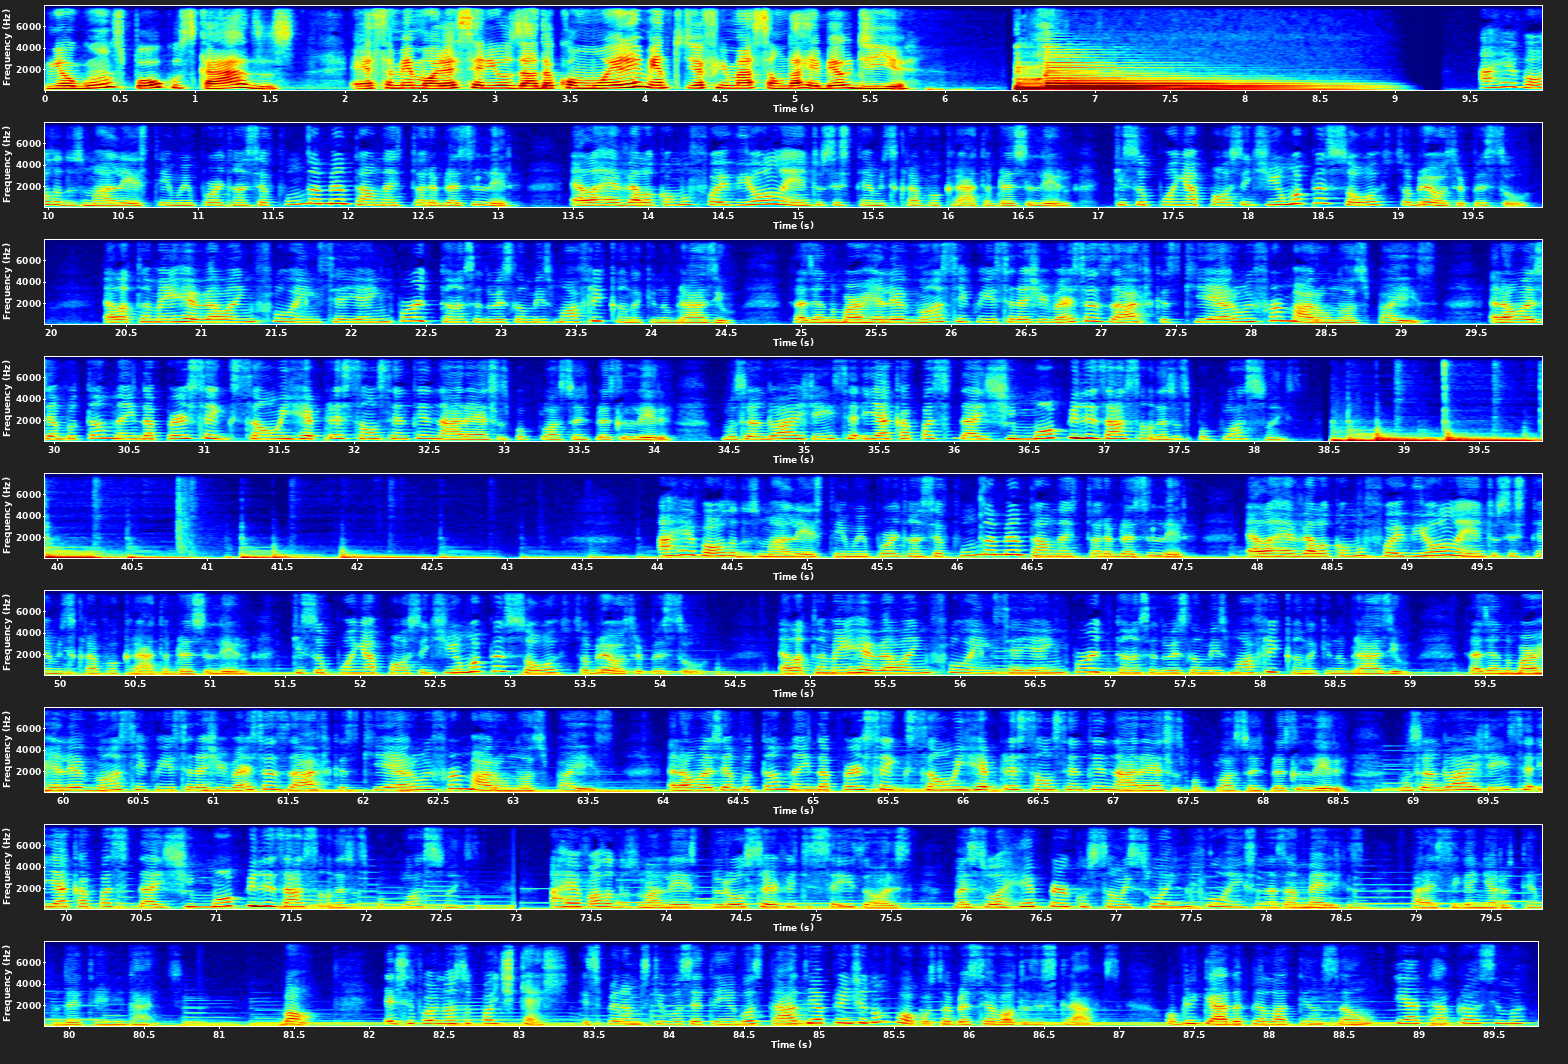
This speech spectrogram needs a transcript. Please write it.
Em alguns poucos casos, essa memória seria usada como um elemento de afirmação da rebeldia. A revolta dos malês tem uma importância fundamental na história brasileira. Ela revela como foi violento o sistema escravocrata brasileiro, que supõe a posse de uma pessoa sobre outra pessoa. Ela também revela a influência e a importância do islamismo africano aqui no Brasil, trazendo maior relevância em conhecer as diversas Áfricas que eram e formaram o nosso país. Ela é um exemplo também da perseguição e repressão centenária a essas populações brasileiras, mostrando a agência e a capacidade de mobilização dessas populações. A revolta dos malês tem uma importância fundamental na história brasileira. Ela revela como foi violento o sistema escravocrata brasileiro, que supõe a posse de uma pessoa sobre outra pessoa. Ela também revela a influência e a importância do islamismo africano aqui no Brasil, trazendo maior relevância em conhecer as diversas Áfricas que eram e formaram o nosso país. Ela é um exemplo também da perseguição e repressão centenária a essas populações brasileiras, mostrando a agência e a capacidade de mobilização dessas populações. A revolta dos malês durou cerca de seis horas, mas sua repercussão e sua influência nas Américas parece ganhar o tempo da eternidade. Bom, esse foi o nosso podcast. Esperamos que você tenha gostado e aprendido um pouco sobre as revoltas escravas. Obrigada pela atenção e até a próxima!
